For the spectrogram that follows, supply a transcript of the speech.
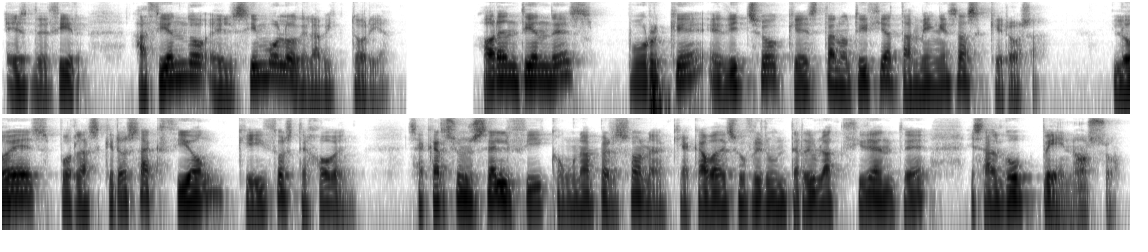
es decir, haciendo el símbolo de la victoria. Ahora entiendes por qué he dicho que esta noticia también es asquerosa. Lo es por la asquerosa acción que hizo este joven. Sacarse un selfie con una persona que acaba de sufrir un terrible accidente es algo penoso.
